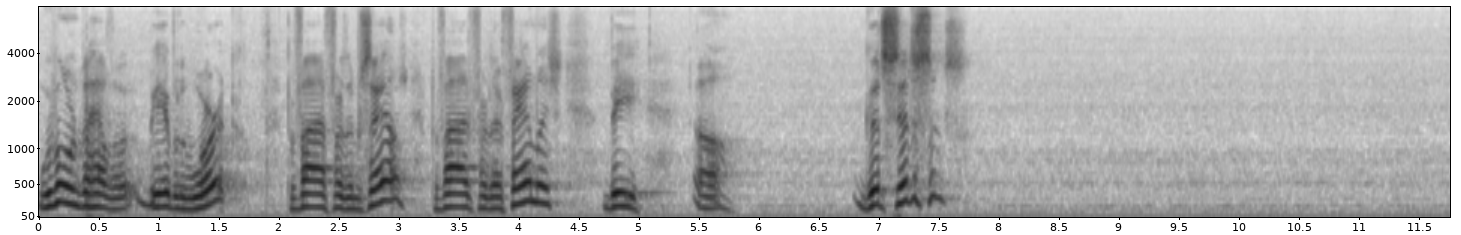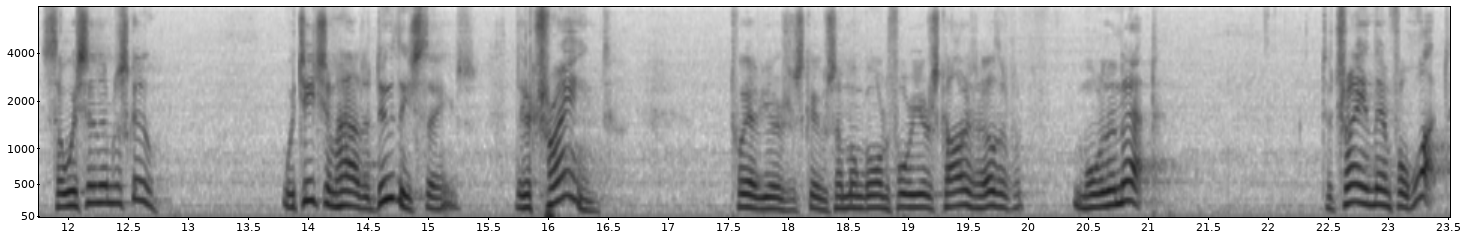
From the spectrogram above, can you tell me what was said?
We want to have a, be able to work, provide for themselves, provide for their families, be uh, good citizens. So we send them to school. We teach them how to do these things. They're trained 12 years of school. Some of them going to four years of college, and others more than that. To train them for what?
